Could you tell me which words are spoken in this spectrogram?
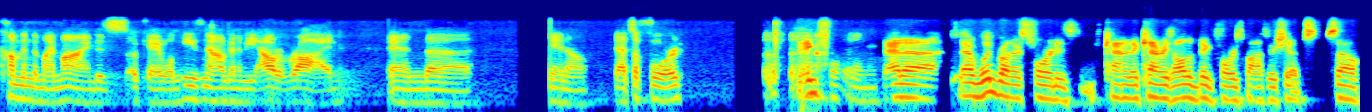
come into my mind is okay. Well, he's now going to be out of ride, and uh, you know that's a Ford. big Ford. And That uh, that Wood Brothers Ford is kind of that carries all the big Ford sponsorships. So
